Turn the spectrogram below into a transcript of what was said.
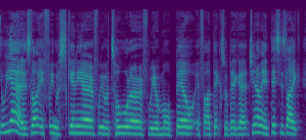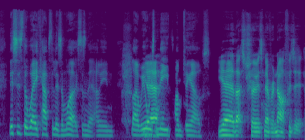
Well, yeah, it's like if we were skinnier, if we were taller, if we were more built, if our dicks were bigger. Do you know what I mean? This is like this is the way capitalism works, isn't it? I mean, like we Yeah. always need something else. Yeah, that's true. It's never enough, is it?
